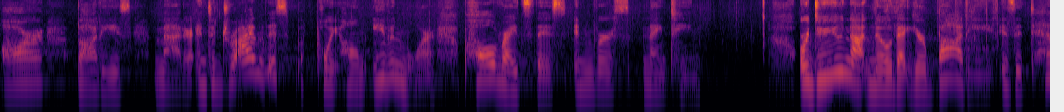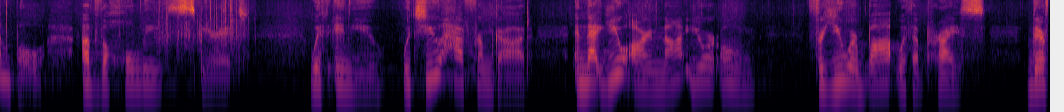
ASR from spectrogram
our bodies matter. And to drive this point home even more, Paul writes this in verse 19. Or do you not know that your body is a temple of the Holy Spirit within you, which you have from God, and that you are not your own? For you were bought with a price. Therefore,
